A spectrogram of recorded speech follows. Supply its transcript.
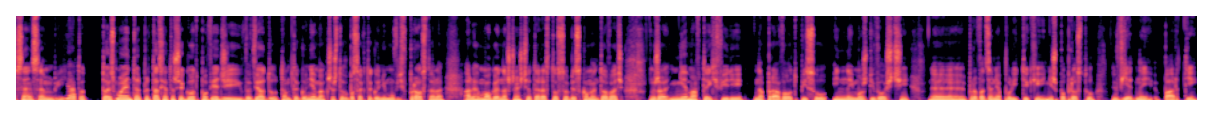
sensem, ja to to jest moja interpretacja też jego odpowiedzi i wywiadu. Tam tego nie ma. Krzysztof Bosak tego nie mówi wprost, ale, ale mogę na szczęście teraz to sobie skomentować, że nie ma w tej chwili na prawo odpisu innej możliwości e, prowadzenia polityki niż po prostu w jednej partii.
